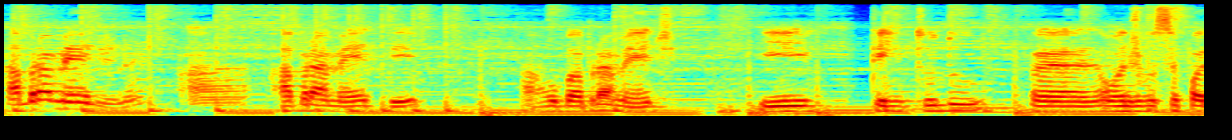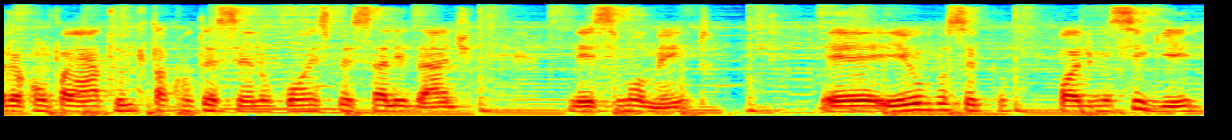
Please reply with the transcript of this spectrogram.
Abramed, né? Abramed, arroba Abramed. E tem tudo é, onde você pode acompanhar tudo que está acontecendo com a especialidade nesse momento. É, eu, você pode me seguir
